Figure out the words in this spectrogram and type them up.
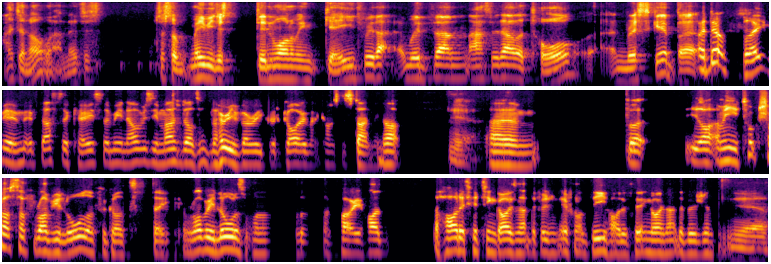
I don't know, man. I just just a, maybe just didn't want to engage with that with um Masvidal at all and risk it. But I don't blame him if that's the case. I mean, obviously, Masvidal's a very, very good guy when it comes to standing up. yeah, Um, but you know, I mean, he took shots off Robbie Lawler for God's sake. Robbie Lawler's one very hard, the hardest hitting guys in that division, if not the hardest hitting guy in that division. yeah,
